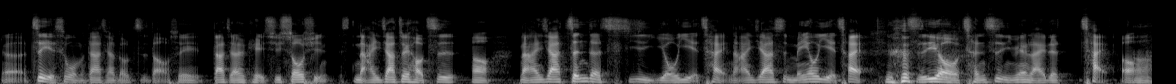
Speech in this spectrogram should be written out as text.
呃，这也是我们大家都知道，所以大家可以去搜寻哪一家最好吃哦，哪一家真的是有野菜，哪一家是没有野菜，只有城市里面来的菜哦，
